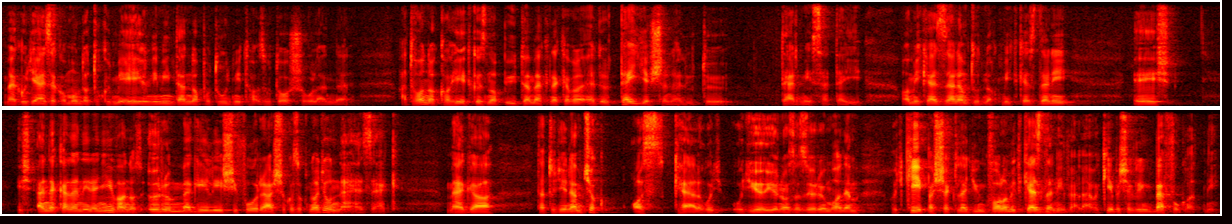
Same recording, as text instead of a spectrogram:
meg ugye ezek a mondatok, hogy mi élni minden napot úgy, mintha az utolsó lenne. Hát vannak a hétköznapi ütemeknek ebben teljesen elütő természetei, amik ezzel nem tudnak mit kezdeni, és, és ennek ellenére nyilván az öröm megélési források azok nagyon nehezek. Meg a, tehát ugye nem csak az kell, hogy, hogy jöjjön az az öröm, hanem hogy képesek legyünk valamit kezdeni vele, vagy képesek legyünk befogadni.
